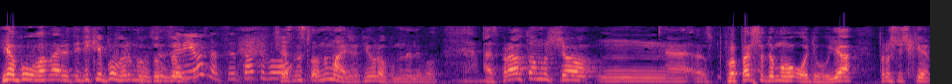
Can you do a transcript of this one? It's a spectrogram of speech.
я був в Америці, тільки повернувся. Тобто Серйозно? Це так і було? Чесне слово, ну майже півроку мене не було. А справа в тому, що, е, по-перше, до мого одягу. Я трошечки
